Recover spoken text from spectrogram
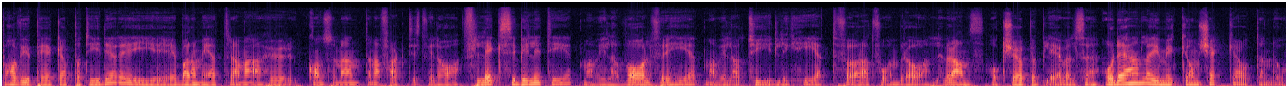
har vi ju pekat på tidigare i barometrarna hur konsumenterna faktiskt vill ha flexibilitet, man vill ha valfrihet, man vill ha tydlighet för att få en bra leverans och köpupplevelse. Och det handlar ju mycket om checkouten då.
